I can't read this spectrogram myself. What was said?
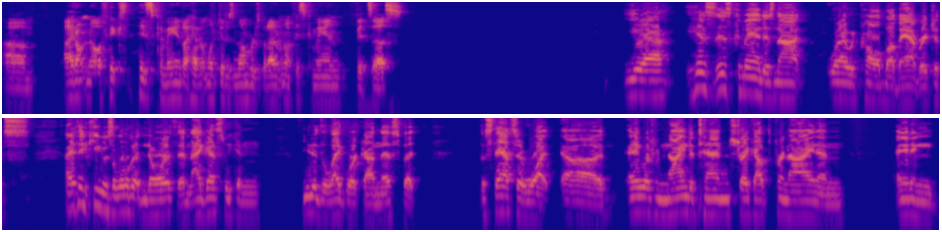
Um, I don't know if his, his command, I haven't looked at his numbers, but I don't know if his command fits us. Yeah, his his command is not what I would call above average. It's I think he was a little bit north, and I guess we can you did the legwork on this, but the stats are what uh, anywhere from nine to ten strikeouts per nine, and anything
